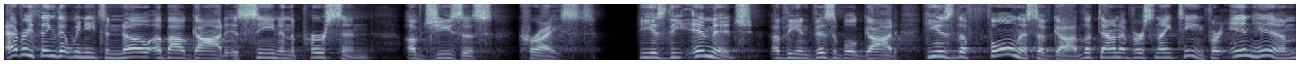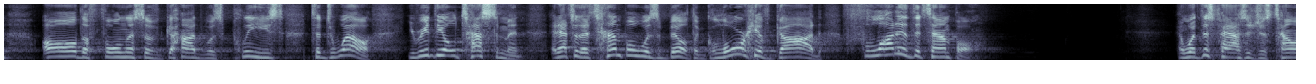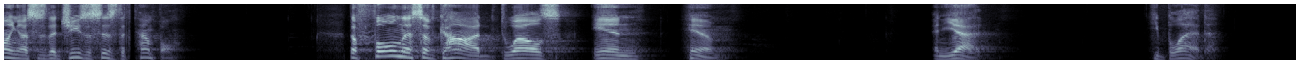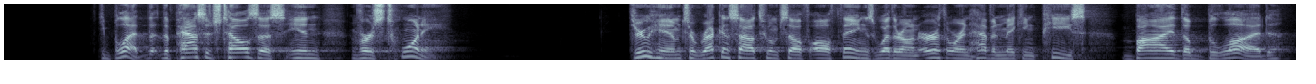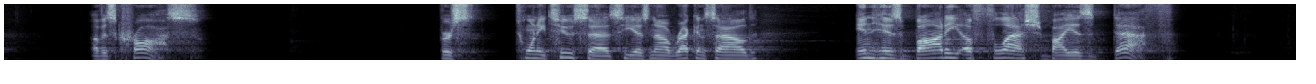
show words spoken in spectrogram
Everything that we need to know about God is seen in the person of Jesus Christ. He is the image of the invisible God. He is the fullness of God. Look down at verse 19. For in him all the fullness of God was pleased to dwell. You read the Old Testament, and after the temple was built, the glory of God flooded the temple. And what this passage is telling us is that Jesus is the temple. The fullness of God dwells in him. And yet, he bled. He bled. The, passage tells us in verse 20 through him to reconcile to himself all things, whether on earth or in heaven, making peace by the blood of his cross. Verse 22 says, He is now reconciled in his body of flesh by his death.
